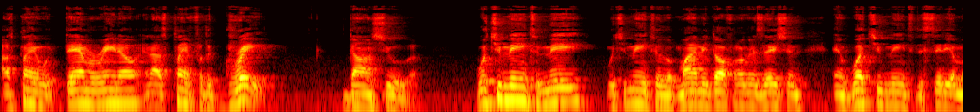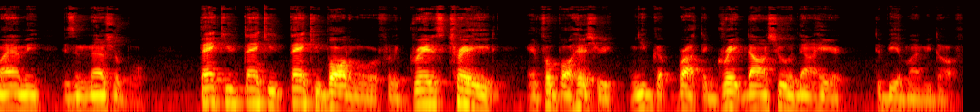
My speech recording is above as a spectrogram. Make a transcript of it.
I was playing with Dan Marino and I was playing for the great Don Shula. What you mean to me, what you mean to the Miami Dolphin organization, and what you mean to the city of Miami is immeasurable. Thank you, thank you, thank you, Baltimore, for the greatest trade in football history when you brought the great Don Shula down here to be a Miami Dolphin.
